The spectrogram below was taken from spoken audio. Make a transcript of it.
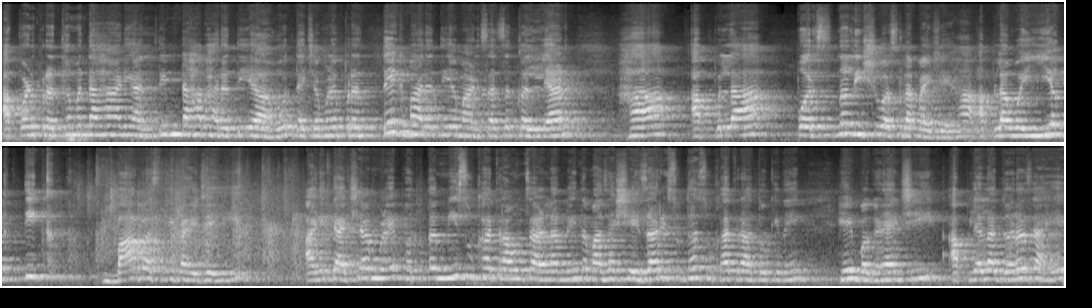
आपण प्रथमतः आणि अंतिमत भारतीय आहोत. त्याच्यामुळे प्रत्येक भारतीय माणसाचं कल्याण हा आपला पर्सनल इश्यू असला पाहिजे. हा आपला वैयक्तिक बाब असली पाहिजे ही. आणि त्याच्यामुळे फक्त मी सुखात राहून चालणार नाही तर माझा शेजारी सुद्धा सुखात राहतो की नाही हे बघण्याची आपल्याला गरज आहे.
